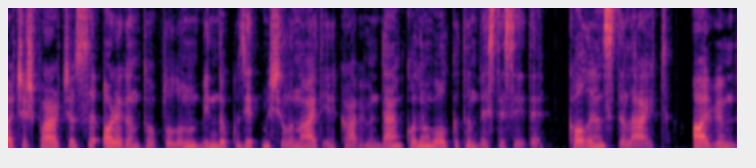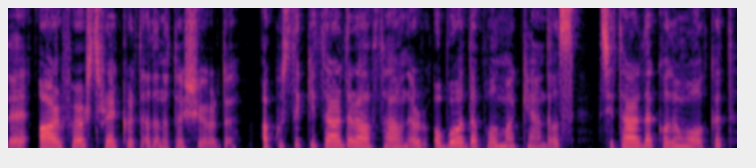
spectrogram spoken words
Açış parçası Oregon topluluğunun 1970 yılına ait ilk albümünden Colin Wolcott'ın bestesiydi. Colin's Delight. Albümde Our First Record adını taşıyordu. Akustik gitarda Ralph Towner, oboada Paul McCandless, sitarda Colin Wolcott,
